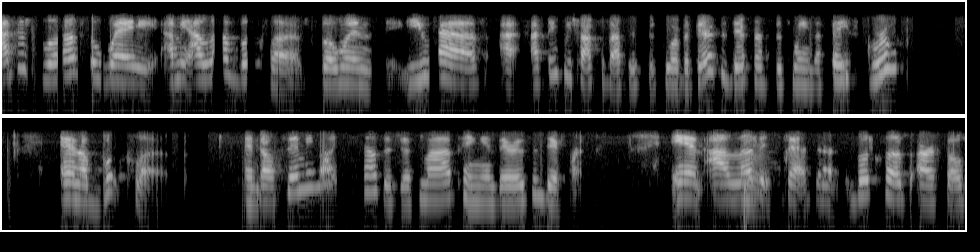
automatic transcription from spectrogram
I just love the way. I mean, I love book clubs, but when you have, I, I think we talked about this before, but there's a difference between a faith group and a book club. And don't send me no emails. It's just my opinion. There is a difference. And I love it that the book clubs are so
